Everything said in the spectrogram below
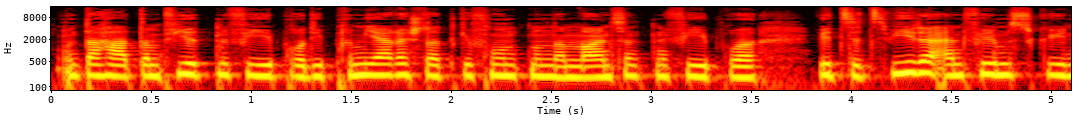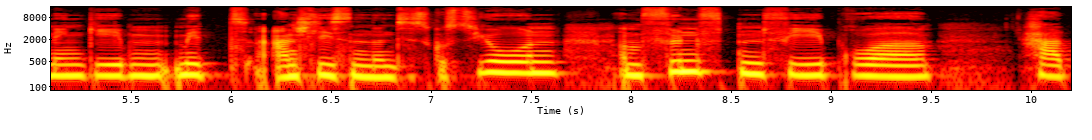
Und da hat am 4. Februar die Premiere stattgefunden und am 19. Februar wird es jetzt wieder ein Filmscreening geben mit anschließenden Diskussionen. Am 5. Februar hat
